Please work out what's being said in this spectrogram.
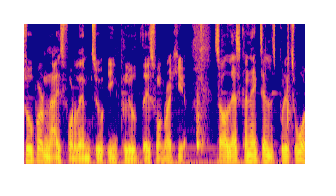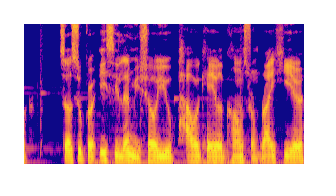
super nice for them to include this one right here. So let's connect it, let's put it to work. So super easy, let me show you. Power cable comes from right here.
